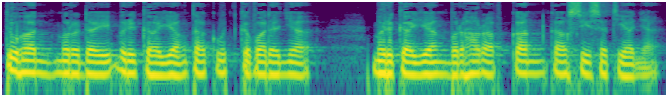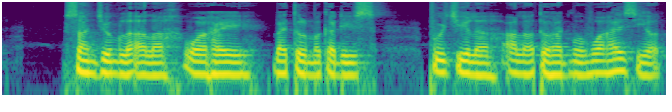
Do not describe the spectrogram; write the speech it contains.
Tuhan meredai mereka yang takut kepadanya, mereka yang berharapkan kasih setianya. Sanjunglah Allah, wahai Baitul Maqdis, pujilah Allah Tuhanmu, wahai Sion,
